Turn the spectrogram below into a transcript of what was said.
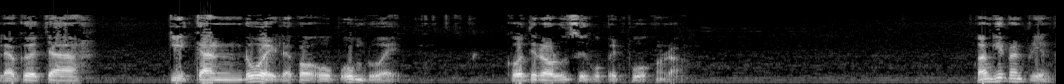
แล้วเกิดจะกีดกันด้วยแล้วก็อบอุ้มด้วย คนที่เรารู้สึกว่าเป็นพวกของเรา ความคิดมันเปลี่ยนไป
